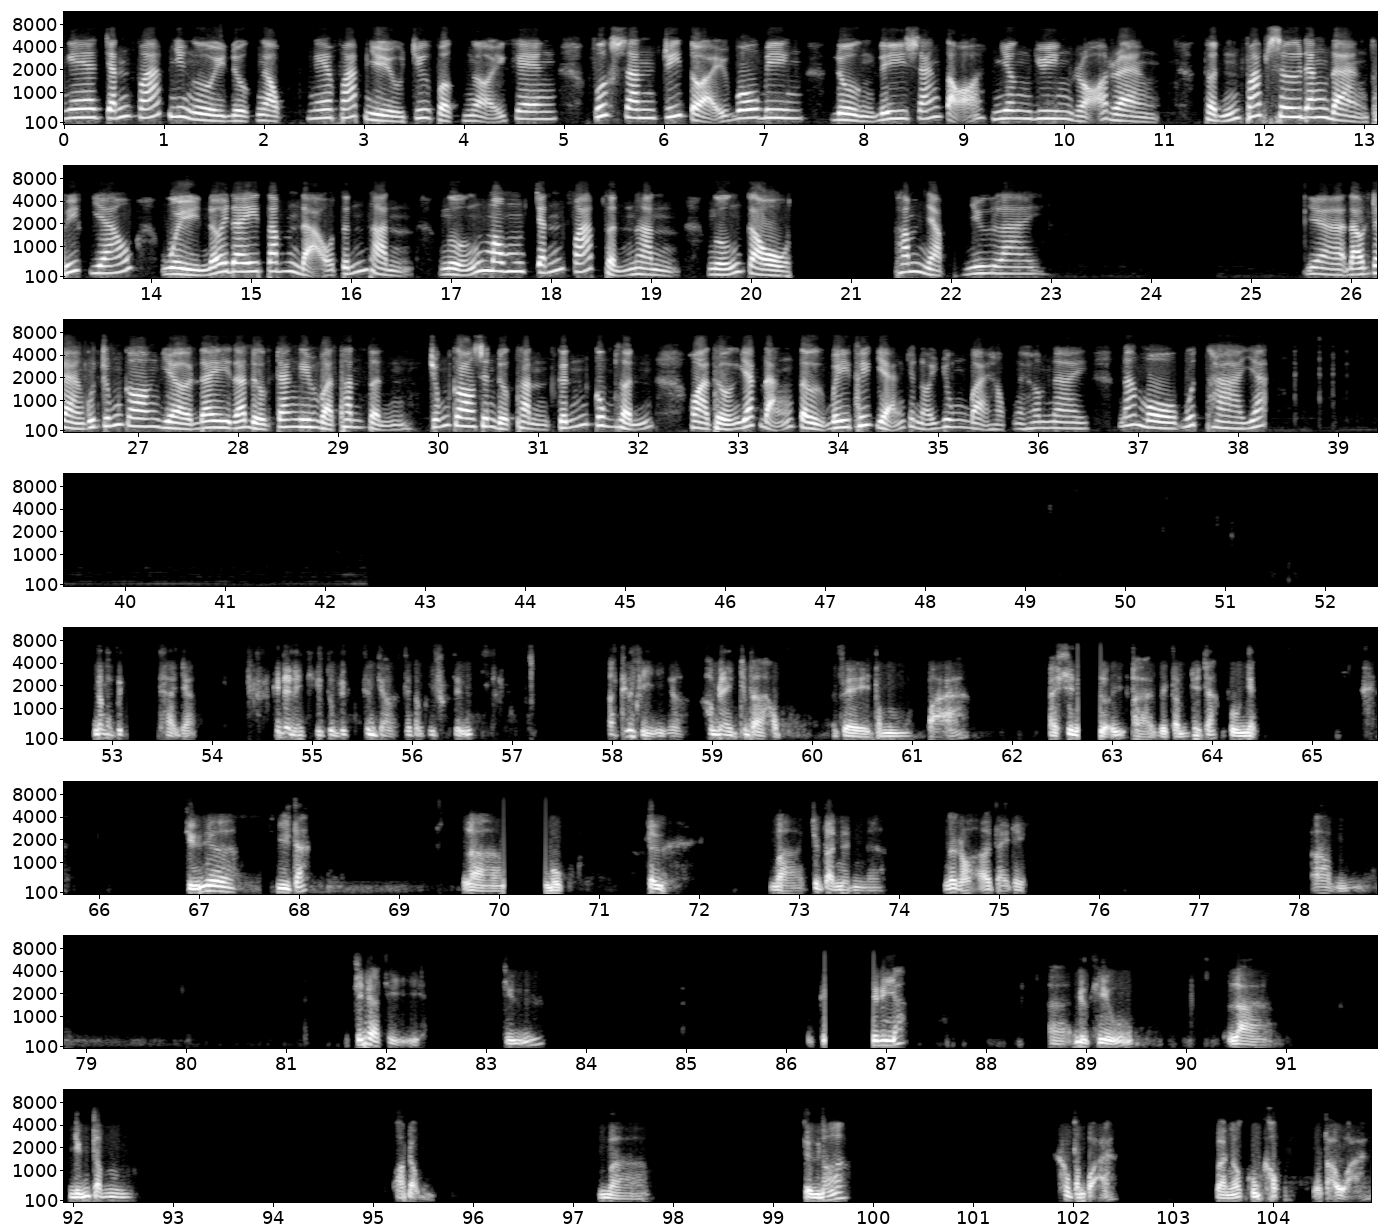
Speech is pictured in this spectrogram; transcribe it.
Nghe chánh pháp như người được ngọc, nghe pháp nhiều chư Phật ngợi khen, phước sanh trí tuệ vô biên, đường đi sáng tỏ, nhân duyên rõ ràng. Thịnh Pháp Sư đăng đàn thuyết giáo, quỳ nơi đây tâm đạo tính thành, ngưỡng mong chánh pháp thịnh hành ngưỡng cầu thâm nhập như lai và đạo tràng của chúng con giờ đây đã được trang nghiêm và thanh tịnh. Chúng con xin được thành kính cung thỉnh hòa thượng giác đẳng từ bi thuyết giảng cho nội dung bài học ngày hôm nay. Nam mô bút tha giác Nam mô Bích Thà giác Kính thưa đại chị tôi xin chào tất cả quý Phật tử. À, thưa vị, à, hôm nay chúng ta học về tâm quả, à, xin lỗi à, về tâm duy tác vô nhật Chữ uh, duy tác là một từ mà chúng ta nên uh, nói rõ ở tại đây. Um, chính ra thì chữ Kriya à, được hiểu là những tâm hoạt động mà từ đó không tâm quả và nó cũng không có tạo quả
